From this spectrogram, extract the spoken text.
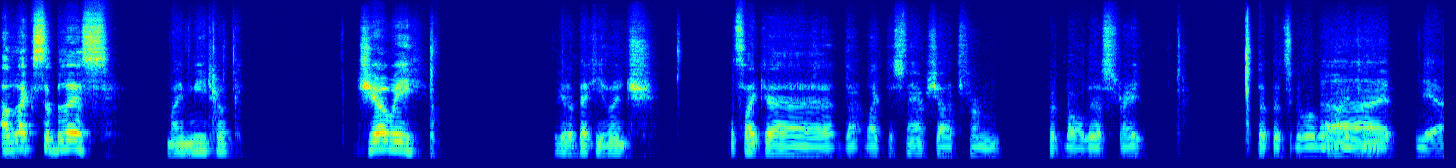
Alexa Bliss, my meat hook. Joey. We got a Becky Lynch. That's like uh that, like the snapshots from football. This right? Except it's a global Uh, icon. yeah.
